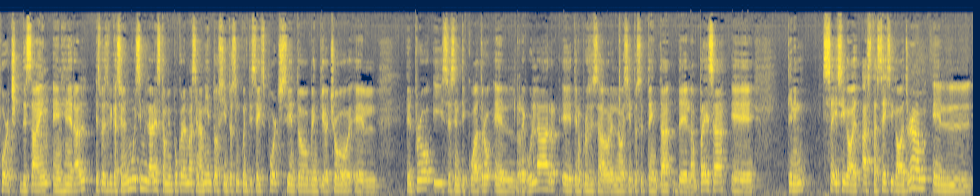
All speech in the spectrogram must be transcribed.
Porch Design en general. Especificaciones muy similares, cambia un poco el almacenamiento, 156 Porch, 128 el el Pro y 64 el regular, eh, tiene un procesador el 970 de la empresa, eh, tienen 6 GB, hasta 6 GB de RAM. El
